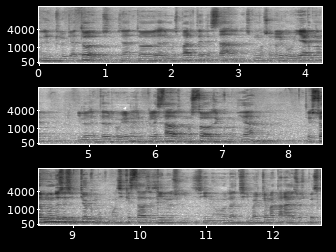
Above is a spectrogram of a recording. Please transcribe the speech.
nos incluye a todos. O sea, todos hacemos parte del Estado, no es como solo el gobierno y los entes del gobierno, sino que el Estado somos todos en comunidad. Entonces todo el mundo se sintió como, como así que Estado asesinos y si no la chiva hay que matar a esos, pues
